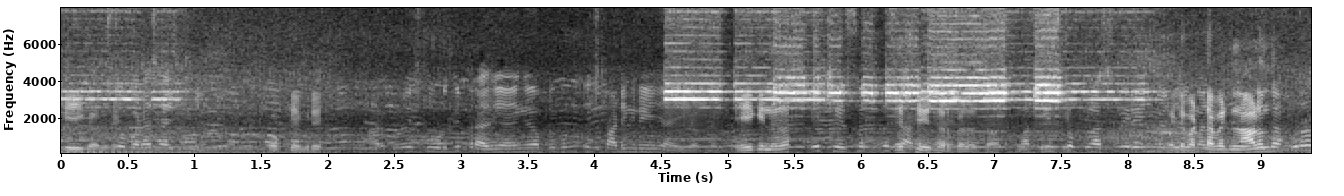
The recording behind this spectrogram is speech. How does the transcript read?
ਠੀਕ ਹੈ ਵੀਰੇ। ਤੋਂ ਬੜਾ ਸਾਈਜ਼ ਮਿਲ ਜਾਏਗਾ। ਓਕੇ ਵੀਰੇ। ਹਰ ਕੋਈ ਸੂਟ ਦੀ ਪ੍ਰਾਈਸ ਆਏਗੀ ਆਪਣੇ ਕੋਲ ਸਟਾਰਟਿੰਗ ਰੇਂਜ ਆਏਗੀ ਆਪਣੇ ਇਹ ਕਿੰਨੇ ਦਾ? ਇਹ 600 ਰੁਪਏ ਇਹ 600 ਰੁਪਏ ਦਾ ਸਟਾਰਟ ਬਾਕੀ ਇਸ ਤੋਂ ਪਲੱਸ ਵੀ ਰੇਂਜ ਮਿਲ ਦੁਪੱਟਾ ਵਿੱਚ ਨਾਲ ਹੁੰਦਾ? ਪੂਰਾ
